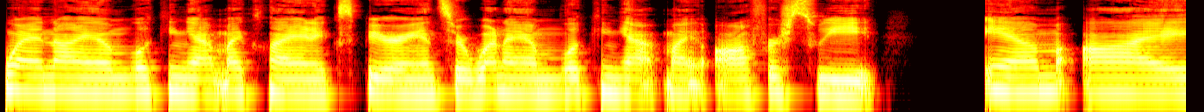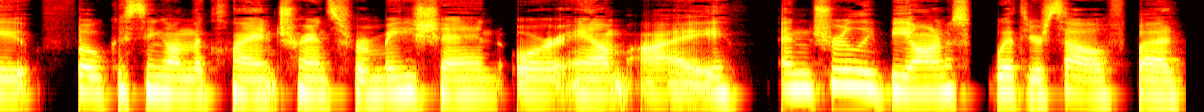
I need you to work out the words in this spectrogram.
when I am looking at my client experience or when I am looking at my offer suite? am I focusing on the client transformation or am I, and truly be honest with yourself, but,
